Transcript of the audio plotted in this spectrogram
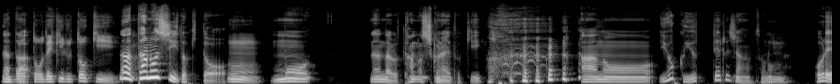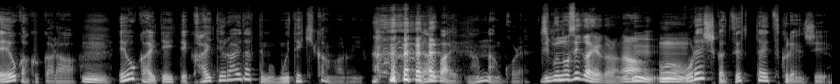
なんか没頭できる時。なんか楽しい時と、うん。もう、なんだろう、楽しくない時 あのーよく言ってるじゃん。その、うん俺絵を描くから、うん。絵を描いていって描いてる間ってもう無敵感あるんよ。やばい。なんなんこれ。自分の世界やからな。うんうん。俺しか絶対作れんし、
